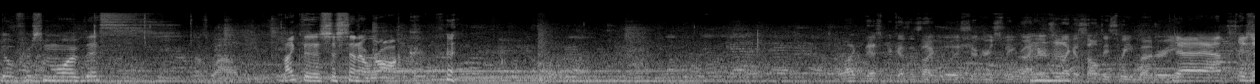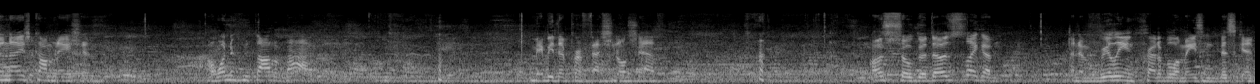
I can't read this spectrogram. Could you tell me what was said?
Go for some more of this. That's wild. I like that it's just in a rock. I like this because it's like really sugary sweet right here. It's mm-hmm. like a salty sweet buttery. Yeah, yeah, it's a nice combination. I wonder who thought of that. Maybe the professional chef. that was so good. That was like a, an, a really incredible, amazing biscuit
